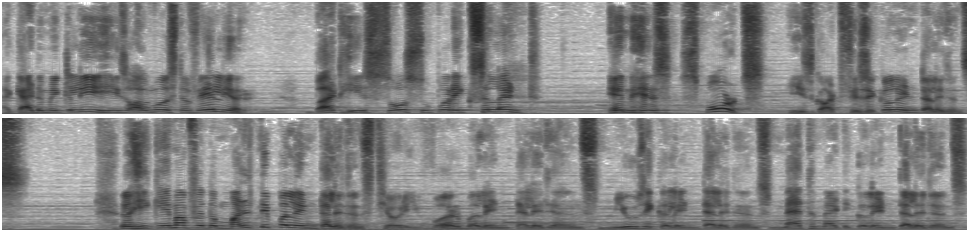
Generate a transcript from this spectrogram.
Academically, he's almost a failure. But he is so super excellent in his sports. He's got physical intelligence. So he came up with the multiple intelligence theory verbal intelligence, musical intelligence, mathematical intelligence,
